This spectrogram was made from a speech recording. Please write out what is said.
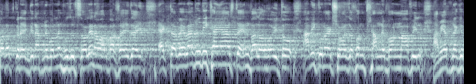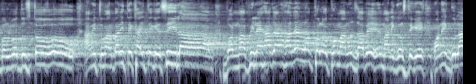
হঠাৎ করে একদিন আপনি বললেন, হুজুর, চলেন আমার বাসায় যাই। একটা বেলা যদি খাইয়ে আসতেন, ভালো হইতো। আমি কোনো এক সময় যখন সামনে বন মাহফিল, আমি আপনাকে বলব, দোস্ত আমি তোমার বাড়িতে খাইতে গেছিলাম। বন মাহফিলে হাজার হাজার লক্ষ লক্ষ মানুষ যাবে। মানিকগঞ্জ থেকে অনেকগুলা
